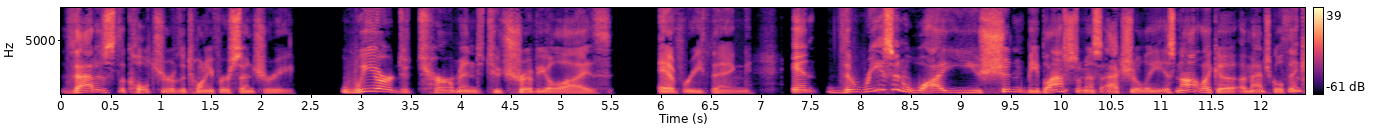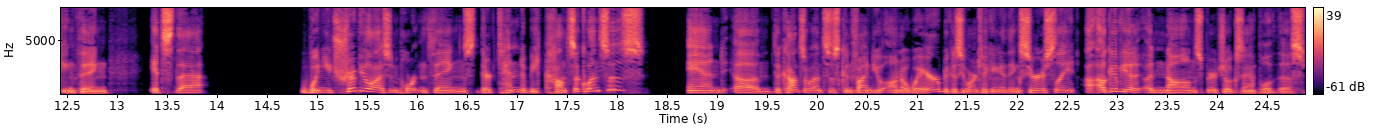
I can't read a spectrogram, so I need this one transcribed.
that is the culture of the 21st century. We are determined to trivialize everything. And the reason why you shouldn't be blasphemous actually is not like a, a magical thinking thing. It's that when you trivialize important things, there tend to be consequences. And um, the consequences can find you unaware because you weren't taking anything seriously. I'll give you a, a non spiritual example of this.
